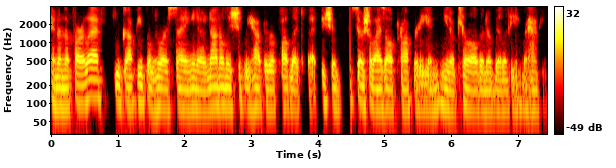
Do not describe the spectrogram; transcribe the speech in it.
And on the far left, you've got people who are saying, you know, not only should we have the republic, but we should socialize all property and, you know, kill all the nobility and what have you.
